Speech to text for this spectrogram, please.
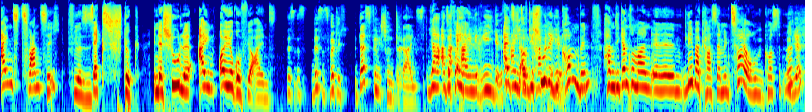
1,20 für sechs Stück. In der Schule ein Euro für eins. Das ist, das ist wirklich, das finde ich schon dreist. Ja, aber so für ey, einen Riegel. Als ich so auf die Schule gekommen bin, haben die ganz normalen ähm, Leberkassemmeln 2 Euro gekostet. Ne? Und jetzt?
